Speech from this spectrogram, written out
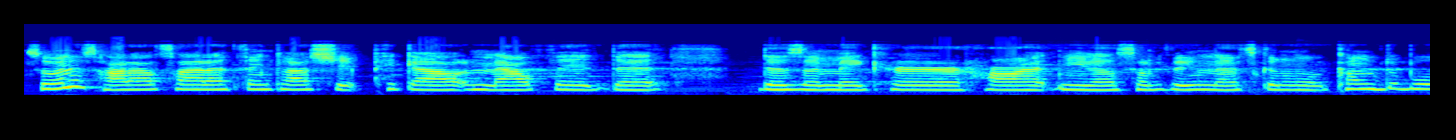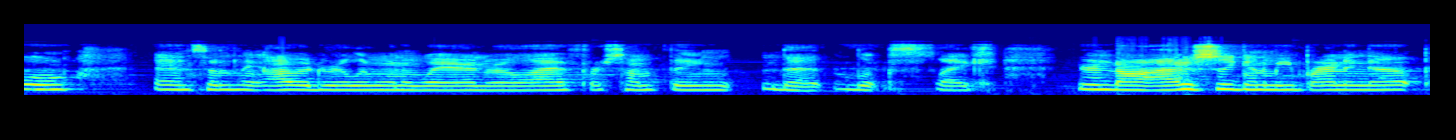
So when it's hot outside, I think I should pick out an outfit that doesn't make her hot, you know, something that's going to look comfortable and something I would really want to wear in real life or something that looks like you're not actually going to be burning up.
